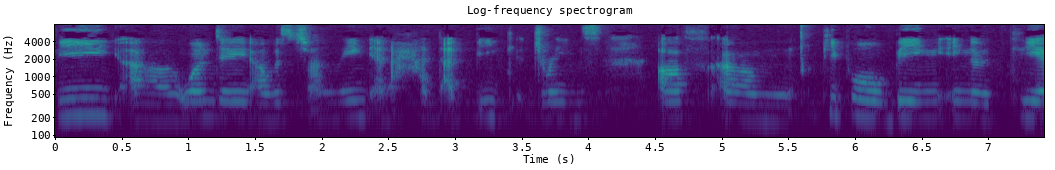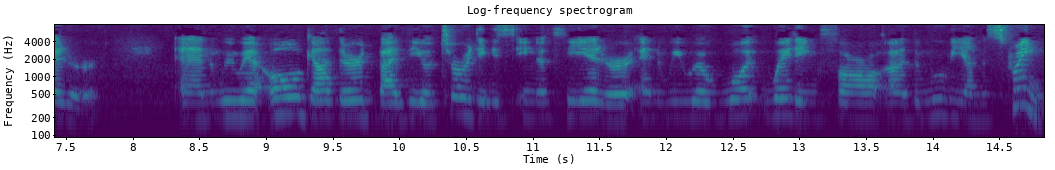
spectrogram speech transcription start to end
big uh, one day i was channeling and i had that big dreams of um, people being in a theater. And we were all gathered by the authorities in a theater and we were wa- waiting for uh, the movie on the screen.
